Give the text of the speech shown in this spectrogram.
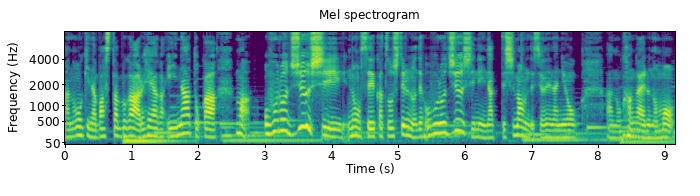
あの大きなバスタブがある部屋がいいなとか、まあ、お風呂重視の生活をしてるのでお風呂重視になってしまうんですよね何をあの考えるのも。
